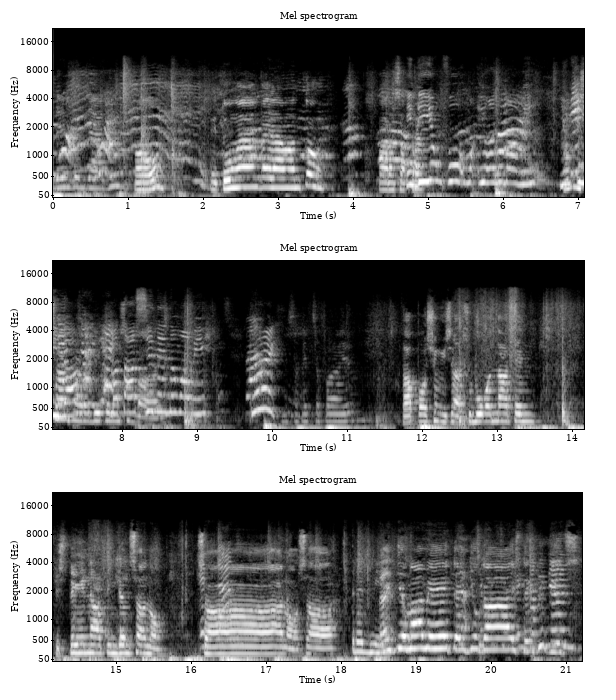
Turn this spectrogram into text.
Yung pag-jogging. Oo. Ito nga ang kailangan ko. Para sa. Hindi yung fu, yung ano mami? Yung isa, para dito lang sa Mataas bahay. yun eh no mami? Correct. Sakit sa payo. Tapos yung isa, subukan natin. Testingin natin dyan sa ano. Sa ano, sa... Treadmill. Thank you, mami. Thank you, guys. Thank you, kids.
